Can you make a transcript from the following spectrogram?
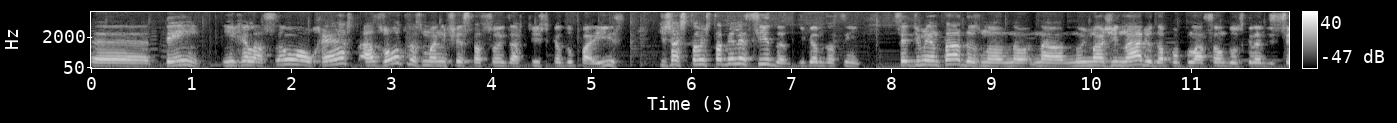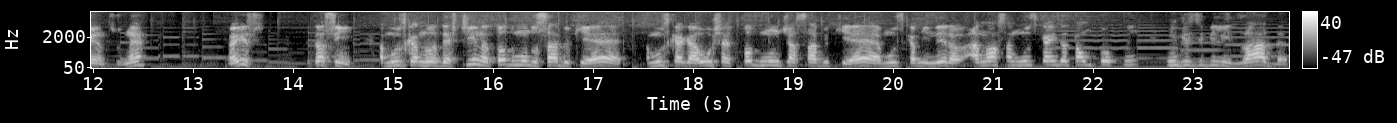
é, tem em relação ao resto, às outras manifestações artísticas do país que já estão estabelecidas, digamos assim, sedimentadas no, no, no imaginário da população dos grandes centros, né? É isso? Então, assim, a música nordestina, todo mundo sabe o que é, a música gaúcha, todo mundo já sabe o que é, a música mineira, a nossa música ainda está um pouco invisibilizada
